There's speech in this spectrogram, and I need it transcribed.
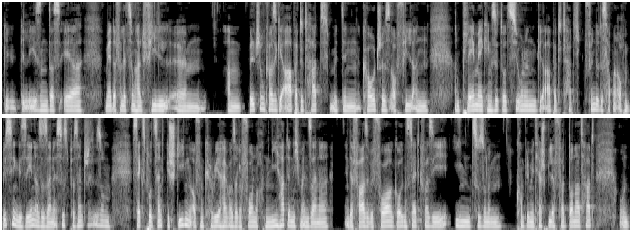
ge gelesen, dass er mehr der Verletzung halt viel ähm, am Bildschirm quasi gearbeitet hat, mit den Coaches auch viel an, an Playmaking-Situationen gearbeitet hat. Ich finde, das hat man auch ein bisschen gesehen. Also seine Assist-Percentage ist um sechs Prozent gestiegen auf ein Career-High, was er davor noch nie hatte, nicht mal in seiner in der Phase bevor Golden State quasi ihn zu so einem Komplementärspieler verdonnert hat und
